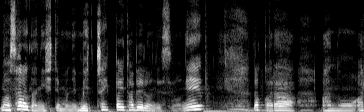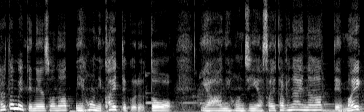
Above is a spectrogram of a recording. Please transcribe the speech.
まあ、サラダにしてもねめっちゃいっぱい食べるんですよねだからあの改めてねその日本に帰ってくるといや日本人野菜食べないなって毎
